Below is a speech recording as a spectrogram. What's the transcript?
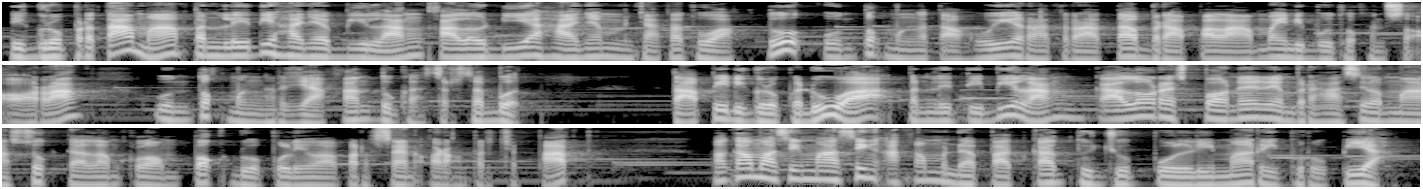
Di grup pertama, peneliti hanya bilang kalau dia hanya mencatat waktu untuk mengetahui rata-rata berapa lama yang dibutuhkan seorang untuk mengerjakan tugas tersebut. Tapi di grup kedua, peneliti bilang kalau responden yang berhasil masuk dalam kelompok 25% orang tercepat, maka masing-masing akan mendapatkan Rp75.000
